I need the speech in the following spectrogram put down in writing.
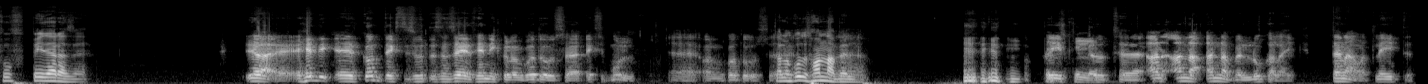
Puh, peida ära see. ja Henrik, konteksti suhtes on see, et Hennikul on kodus, eksib mul, on kodus. tal on kodus Annabel. leitud Anna, Anna, Annabel Lookalike, tänavat leitud.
